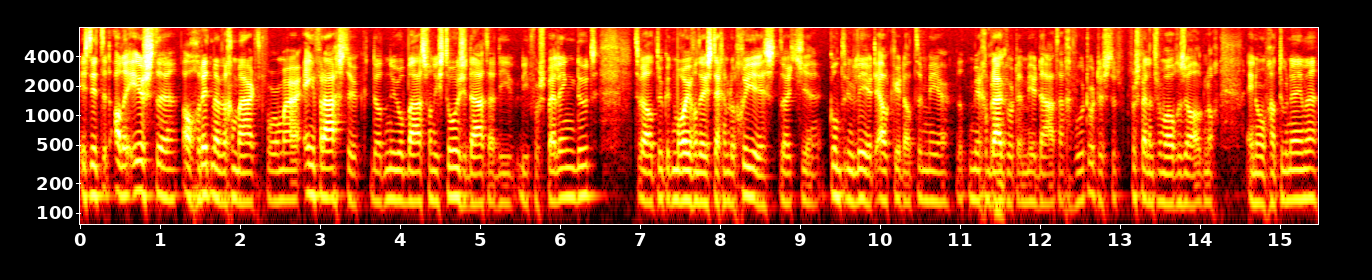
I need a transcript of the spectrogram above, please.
is dit het allereerste algoritme hebben we gemaakt voor maar één vraagstuk dat nu op basis van historische data die, die voorspelling doet. Terwijl natuurlijk het mooie van deze technologie is dat je continu leert elke keer dat er meer, dat er meer gebruikt wordt en meer data gevoerd wordt. Dus het voorspellend vermogen zal ook nog enorm gaan toenemen.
